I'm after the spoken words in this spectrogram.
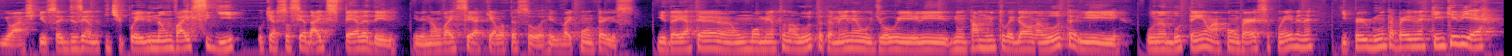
E eu acho que isso é dizendo que, tipo, ele não vai seguir o que a sociedade espera dele. Ele não vai ser aquela pessoa, ele vai contra isso. E daí até um momento na luta também, né? O Joey, ele não tá muito legal na luta e o Nambu tem uma conversa com ele, né? E pergunta pra ele, né, quem que ele é.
